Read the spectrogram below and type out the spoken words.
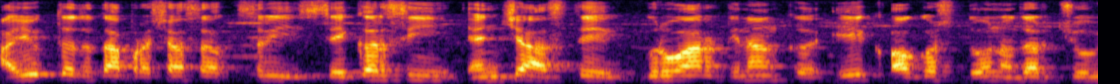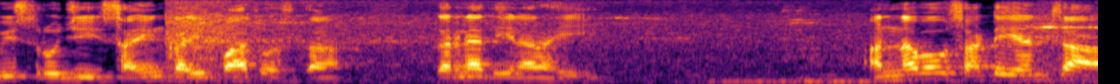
आयुक्त तथा प्रशासक श्री शेखर सिंह यांच्या हस्ते गुरुवार दिनांक एक ऑगस्ट दोन हजार चोवीस रोजी सायंकाळी पाच वाजता करण्यात येणार आहे. अण्णाभाऊ साठे यांचा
